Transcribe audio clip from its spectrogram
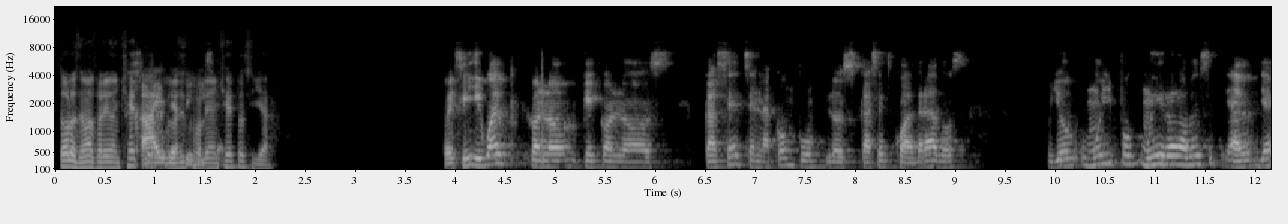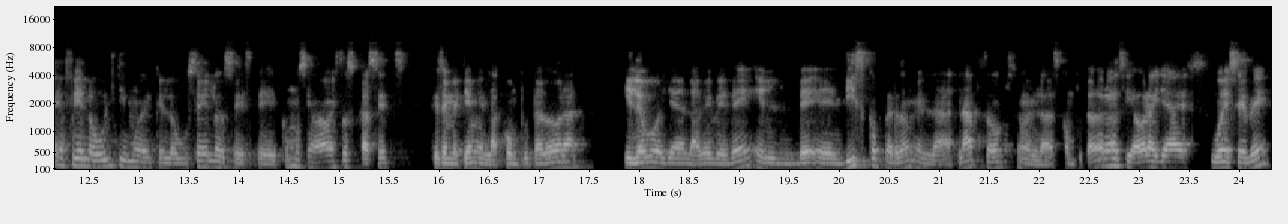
Todos los demás valieron chetos, los discos valieron chetos y ya. Pues sí, igual con lo, que con los cassettes en la compu, los cassettes cuadrados. Yo muy, muy rara vez, ya, fui a lo último de que lo usé, los, este, ¿cómo se llamaban estos cassettes que se metían en la computadora? Y luego ya la DVD, el, el disco, perdón, en las laptops o en las computadoras, y ahora ya es USB.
